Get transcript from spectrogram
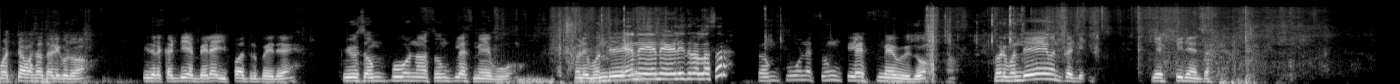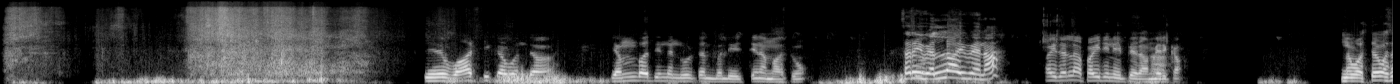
ಹೊಸ ಹೊಸ ತಳಿಗಳು. ಇದರ ಕಡ್ಡಿಯ ಬೆಲೆ ಇಪ್ಪತ್ತು ರೂಪಾಯಿ ಇದೆ. ಇವು ಸಂಪೂರ್ಣ ಸುಂಕ್ಲೆಸ್ ಮೇವು. ನೋಡಿ ಒಂದೇ ಏನು ಏನು ಹೇಳಿದ್ರಲ್ಲ ಸರ್ ಸಂಪೂರ್ಣ ಸುಂಕ್ಲೆಸ್ ಮೇವು ಇದು. ನೋಡಿ ಒಂದೇ ಒಂದು ಕಡ್ಡಿ. ಎಷ್ಟಿದೆ ಅಂತ. ಇದು ವಾರ್ಷಿಕ ಒಂದು ಎಂಬತ್ತಿಂದ ನೂರು ಟನ್ ಬಂದು ಹೆಚ್ಚಿನ ಮಾತು. ಸರ್ ಇವೆಲ್ಲ ಇವೇನಾ? ಇದೆಲ್ಲ ಫೈವ್ ದಿನ ಇಪ್ಪ ಅಮೆರಿಕ. ನಾವು ಹೊಸ ಹೊಸ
